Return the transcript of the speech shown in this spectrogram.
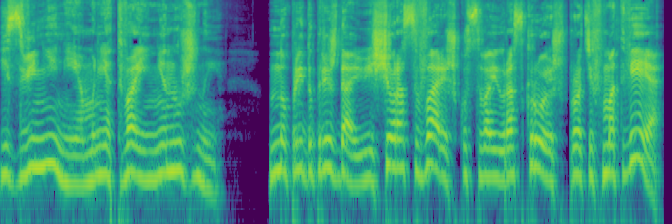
«Извинения мне твои не нужны, но предупреждаю, еще раз варежку свою раскроешь против Матвея,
